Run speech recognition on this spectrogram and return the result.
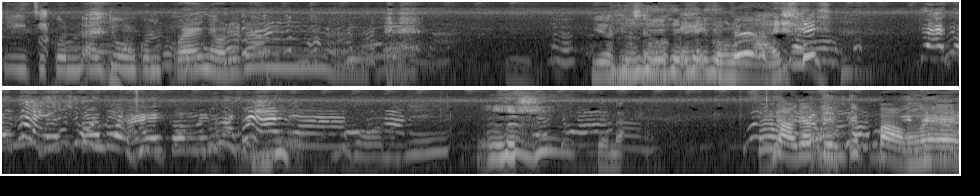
Đi chỉ con ai chung con quay nhỏ đi ra giờ thì sao ai con lại nè. sao cho tìm tiếp bỏng hè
